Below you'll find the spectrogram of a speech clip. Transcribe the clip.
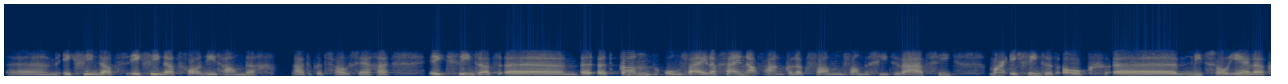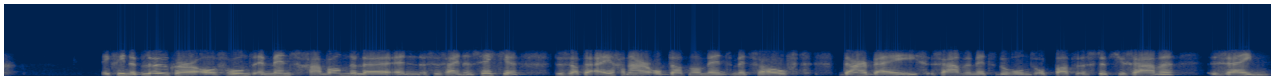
Ehm, ik, vind dat, ik vind dat gewoon niet handig, laat ik het zo zeggen. Ik vind dat ehm, het kan onveilig zijn, afhankelijk van, van de situatie. Maar ik vind het ook ehm, niet zo eerlijk. Ik vind het leuker als hond en mens gaan wandelen en ze zijn een zetje. Dus dat de eigenaar op dat moment met zijn hoofd daarbij is, samen met de hond op pad een stukje samen zijn.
